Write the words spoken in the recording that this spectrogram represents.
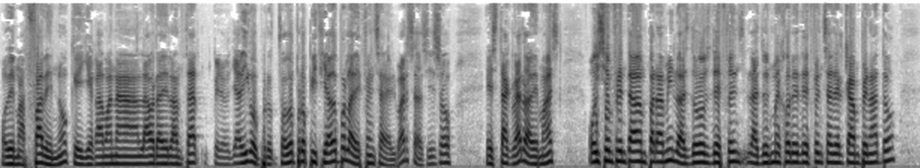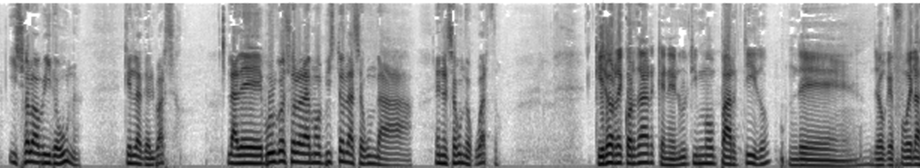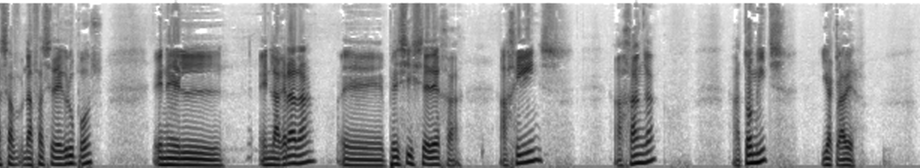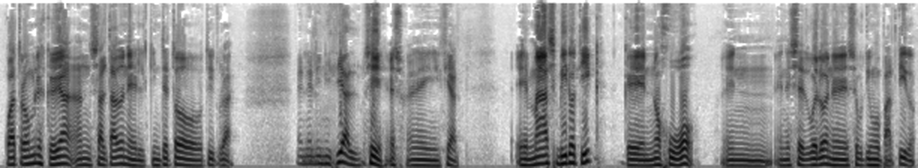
o de McFadden, ¿no? Que llegaban a la hora de lanzar, pero ya digo, todo propiciado por la defensa del Barça, si eso está claro. Además, hoy se enfrentaban para mí las dos defen- las dos mejores defensas del campeonato y solo ha habido una, que es la del Barça. La de Burgos solo la hemos visto en la segunda, en el segundo cuarto. Quiero recordar que en el último partido de, de lo que fue la, la fase de grupos, en el en la grada, eh, Pesic se deja a Higgins, a Hanga, a Tomic y a Claver. Cuatro hombres que hoy ha- han saltado en el quinteto titular. En el inicial. Sí, eso, en el inicial. Eh, más Mirotic, que no jugó en, en ese duelo, en ese último partido.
